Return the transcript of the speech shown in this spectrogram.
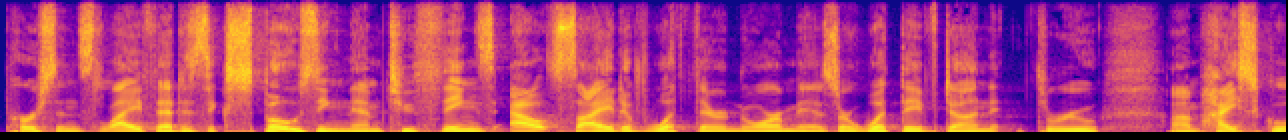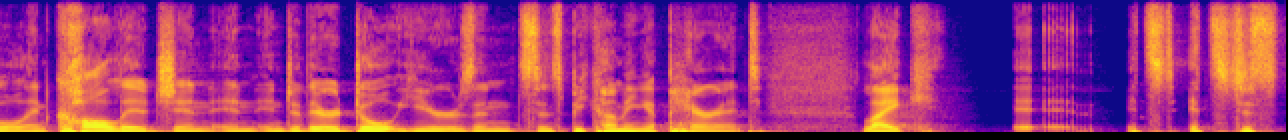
person's life that is exposing them to things outside of what their norm is or what they've done through um, high school and college and, and into their adult years and since becoming a parent. Like it's it's just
